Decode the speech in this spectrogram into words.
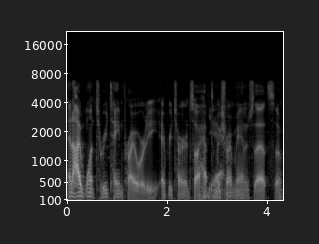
and I want to retain priority every turn, so I have to make sure I manage that. So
